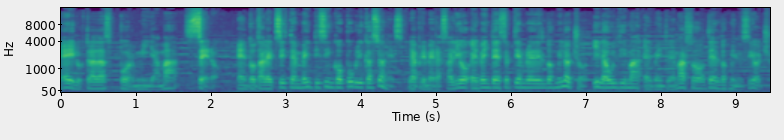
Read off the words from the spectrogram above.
e ilustradas por Miyama Zero. En total existen 25 publicaciones. La primera salió el 20 de septiembre del 2008 y la última el 20 de marzo del 2018.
